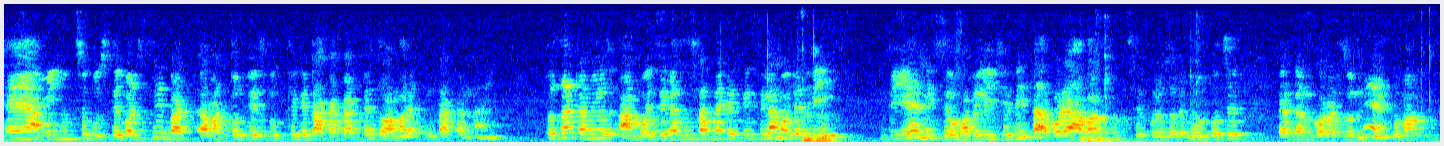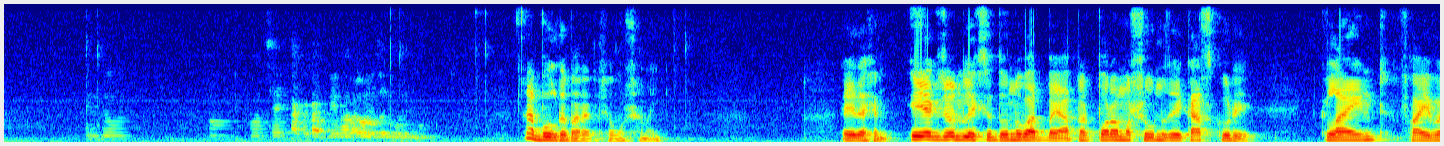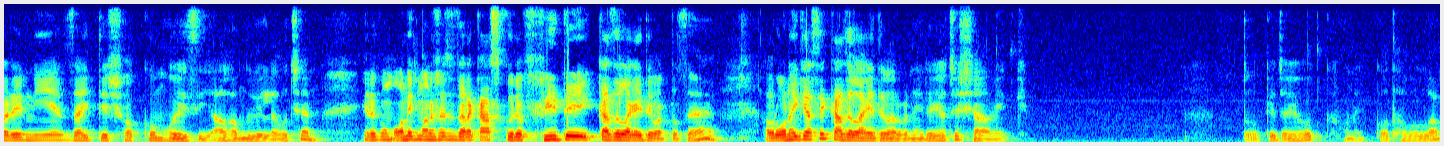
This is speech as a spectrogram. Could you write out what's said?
হ্যাঁ আমি হচ্ছে বুঝতে পারছি বাট আমার তো ফেসবুক থেকে টাকা কাটবে তো আমার এখন টাকা নাই। তো যাক আমি ওই- যে মেসেজটা আপনাকে দিয়েছিলাম ওটা দিই দিয়ে নিচে ওভাবে লিখে দিই তারপরে আবার হচ্ছে প্রয়োজনে বলব যে অ্যাকাউন্ট করার জন্য তোমার কিন্তু হচ্ছে টাকা কাটবে এভাবে প্রয়োজন বলে হ্যাঁ বলতে পারেন সমস্যা নাই। এই দেখেন, এই একজন লেখছে, ধন্যবাদ ভাই, আপনার পরামর্শ অনুযায়ী কাজ করে ক্লায়েন্ট ফাইবারে নিয়ে যাইতে সক্ষম হয়েছি, আলহামদুলিল্লাহ। বুঝছেন? এরকম অনেক মানুষ আছে যারা কাজ করে ফ্রিতে কাজে লাগাইতে পারতেছে হ্যাঁ? আর অনেকে আছে কাজে লাগাইতে পারবে না, এটাই হচ্ছে স্বাভাবিক। তো ওকে, যাই হোক, অনেক কথা বললাম।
